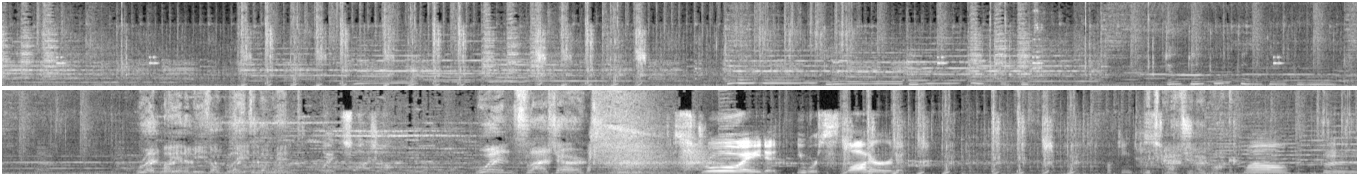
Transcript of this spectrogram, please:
Red my enemies, O blades of the wind. Wind slasher. Wind slasher! Destroyed. You were slaughtered. Fucking Which path should I walk? Well, hmm.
